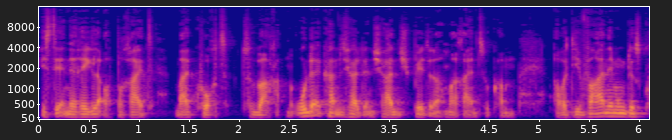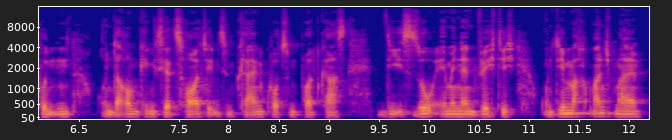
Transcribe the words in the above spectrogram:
ist er in der Regel auch bereit, mal kurz zu warten. Oder er kann sich halt entscheiden, später nochmal reinzukommen. Aber die Wahrnehmung des Kunden, und darum ging es jetzt heute in diesem kleinen kurzen Podcast, die ist so eminent wichtig und die macht manchmal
